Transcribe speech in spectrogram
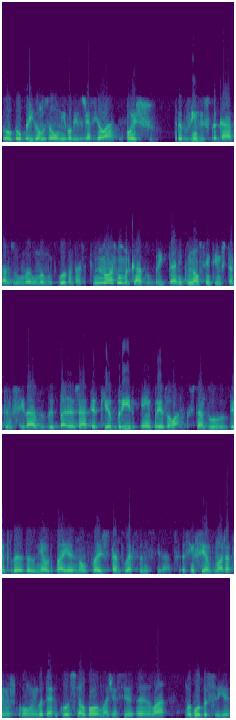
obrigam-nos a um nível de exigência lá, depois traduzindo isso para cá, dá-nos uma, uma muito boa vantagem. Nós, no mercado britânico, não sentimos tanta necessidade de, para já, ter que abrir a empresa lá. Estando dentro da, da União Europeia, não vejo tanto essa necessidade. Assim sendo, nós já temos com a Inglaterra, com a Snowball, uma agência uh, lá, uma boa parceria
